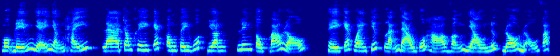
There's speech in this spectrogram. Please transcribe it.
một điểm dễ nhận thấy là trong khi các công ty quốc doanh liên tục báo lỗ, thì các quan chức lãnh đạo của họ vẫn giàu nước đố đổ vách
